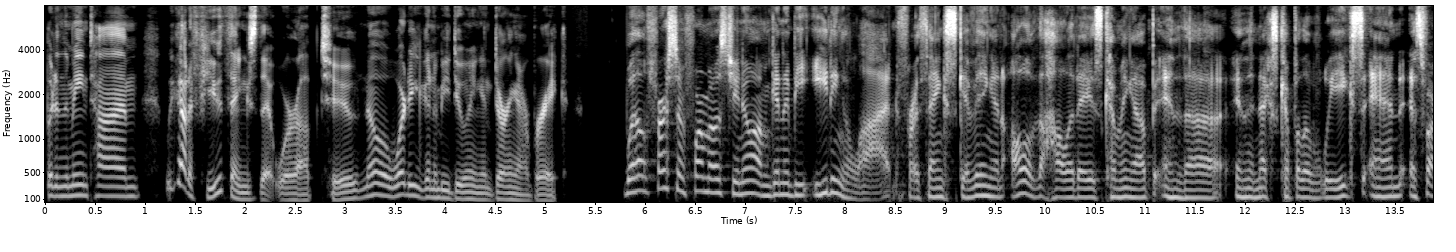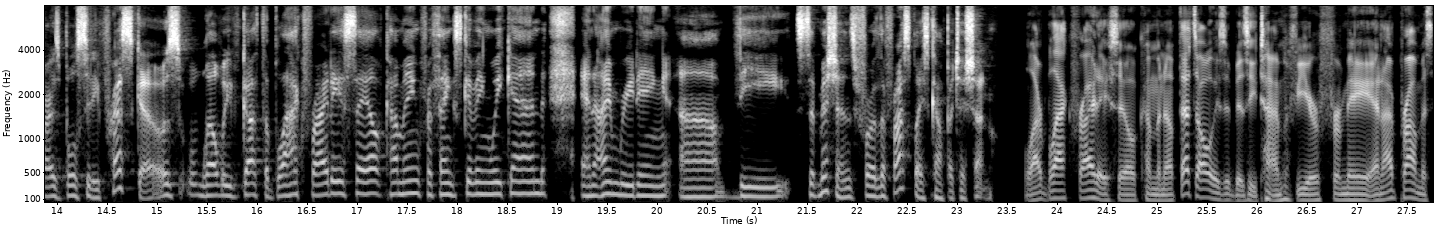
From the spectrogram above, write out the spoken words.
But in the meantime, we got a few things that we're up to. Noah, what are you going to be doing during our break? Well, first and foremost, you know, I'm going to be eating a lot for Thanksgiving and all of the holidays coming up in the in the next couple of weeks. And as far as Bull City Press goes, well, we've got the Black Friday sale coming for Thanksgiving weekend, and I'm reading uh, the submissions for the Frostplace competition. Well, our Black Friday sale coming up. That's always a busy time of year for me, and I promise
